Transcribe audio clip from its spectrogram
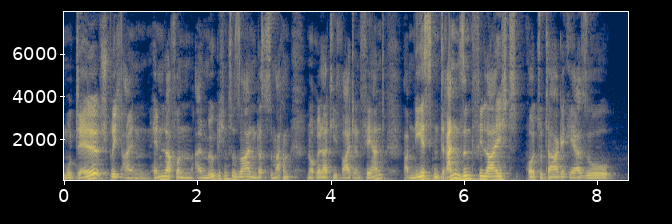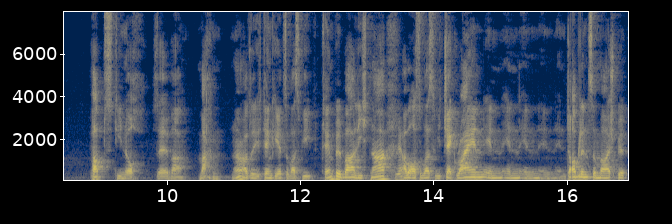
Modell, sprich ein Händler von allem Möglichen zu sein und das zu machen, noch relativ weit entfernt. Am nächsten dran sind vielleicht heutzutage eher so Pubs, die noch selber machen. Ne? Also ich denke jetzt sowas wie Temple Bar liegt nah, ja. aber auch sowas wie Jack Ryan in, in, in, in Dublin zum Beispiel,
